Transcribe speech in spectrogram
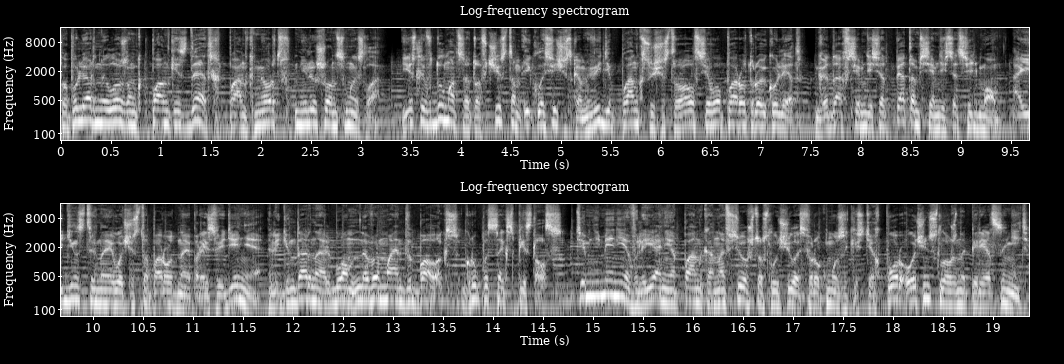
Популярный лозунг «Punk is dead» — «Панк мертв» не лишен смысла. Если вдуматься, то в чистом и классическом виде панк существовал всего пару-тройку лет, годах в 75-77, а единственное его чистопородное произведение — легендарный альбом Nevermind the Bollocks группы Sex Pistols. Тем не менее, влияние панка на все, что случилось в рок-музыке с тех пор, очень сложно переоценить.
